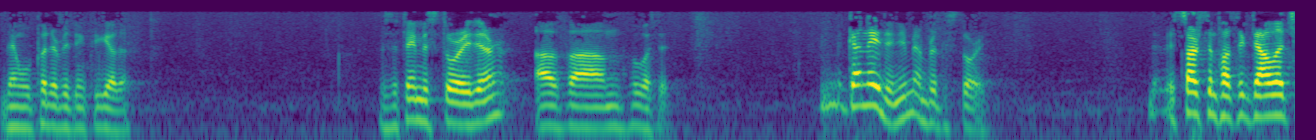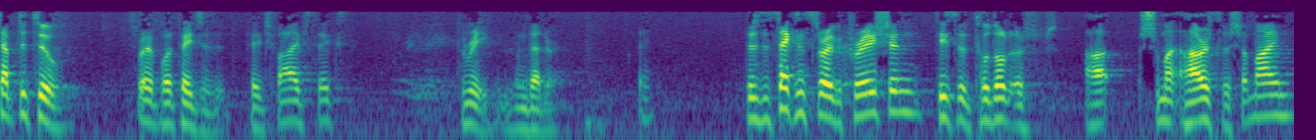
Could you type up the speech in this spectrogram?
Then we'll put everything together. There's a famous story there of um, who was it? Gan Eden. You remember the story? It starts in Pasuk Dalet, chapter two. Sorry, what page is it? Page five, six, three. Even better. Okay. There's the second story of creation. These are Toldot Haaretz v'Shamayim,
